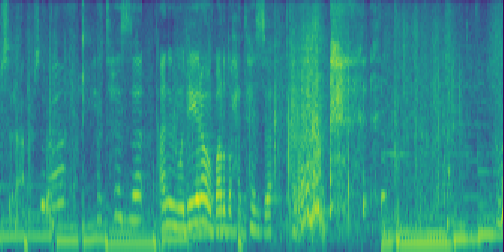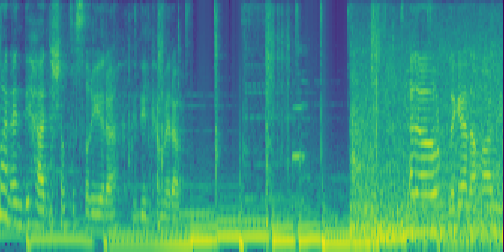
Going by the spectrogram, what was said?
بسرعة بسرعة. حتهزأ. أنا المديرة وبرضه حتهزأ. كمان عندي هذه الشنطة الصغيرة لدي الكاميرا. هلو لقينا هاني.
